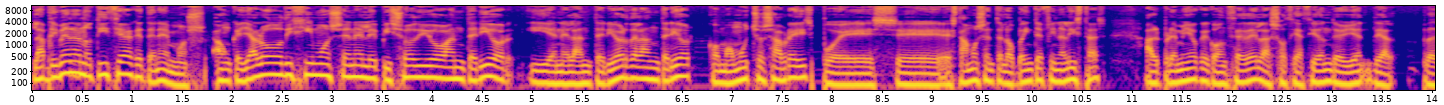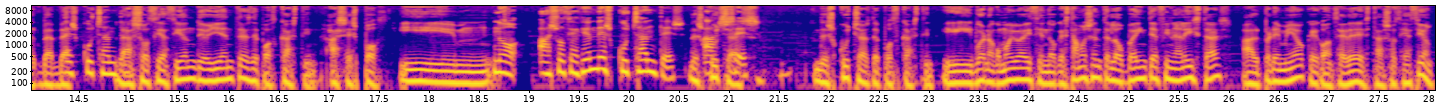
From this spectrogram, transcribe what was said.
la primera noticia que tenemos, aunque ya lo dijimos en el episodio anterior y en el anterior del anterior, como muchos sabréis, pues eh, estamos entre los 20 finalistas al premio que concede la Asociación de Oyentes... Escuchantes. La Asociación de Oyentes de Podcasting, ASESPOD. Y mm, No, Asociación de Escuchantes. de escuchas ASES. De escuchas de podcasting. Y bueno como iba diciendo que estamos entre los 20 finalistas al premio que concede esta asociación.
